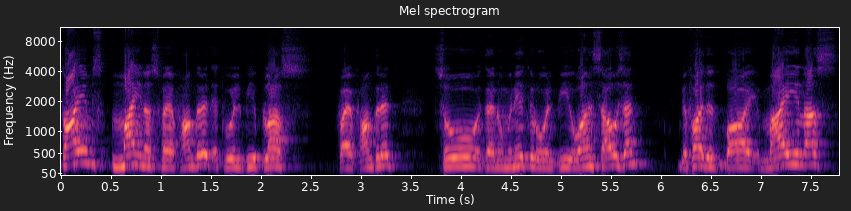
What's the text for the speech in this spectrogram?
times minus 500 it will be plus 500 so the numerator will be 1000 divided by minus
